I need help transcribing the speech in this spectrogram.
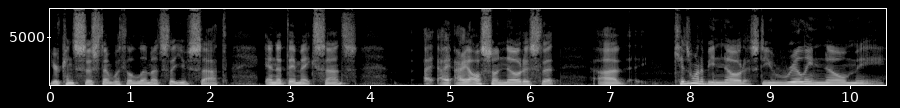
you're consistent with the limits that you've set, and that they make sense. I, I, also notice that uh, kids want to be noticed. Do you really know me?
